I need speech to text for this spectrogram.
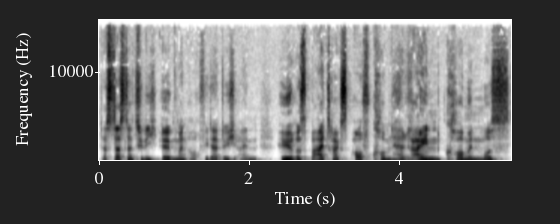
dass das natürlich irgendwann auch wieder durch ein höheres Beitragsaufkommen hereinkommen muss.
